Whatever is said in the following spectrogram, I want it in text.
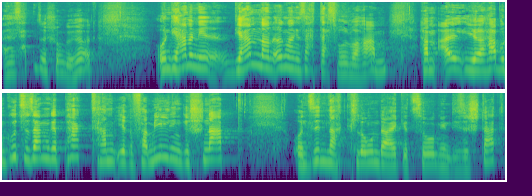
Also das hatten sie schon gehört. Und die haben, die haben dann irgendwann gesagt, das wollen wir haben, haben all ihr Hab und Gut zusammengepackt, haben ihre Familien geschnappt und sind nach Klondike gezogen in diese Stadt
